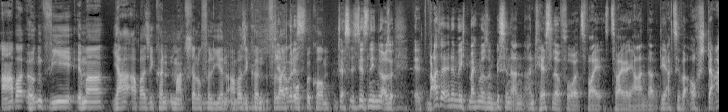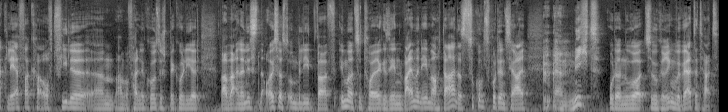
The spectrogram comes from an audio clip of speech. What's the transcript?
aber irgendwie immer, ja, aber sie könnten Marktstellung verlieren, aber sie könnten vielleicht ja, Druck das, bekommen. Das ist jetzt nicht nur, also äh, Warte erinnert mich manchmal so ein bisschen an, an Tesla vor zwei, zwei Jahren. Da, die Aktie war auch stark leer verkauft, viele ähm, haben auf fallende Kurse spekuliert, war bei Analysten äußerst unbeliebt, war immer zu teuer gesehen, weil man eben auch da das Zukunftspotenzial ähm, nicht oder nur zu gering bewertet hat.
